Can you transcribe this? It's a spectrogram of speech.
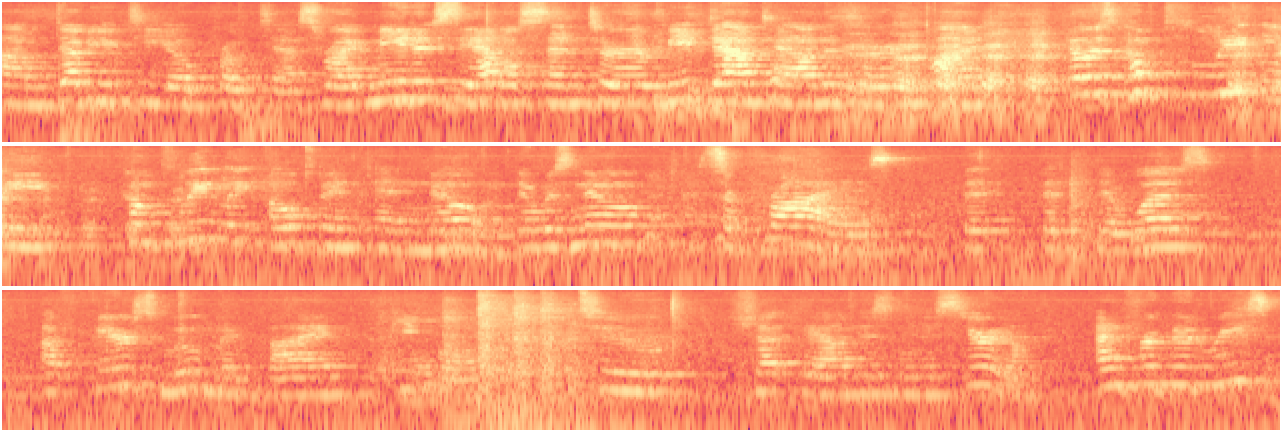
um, WTO protests, right? Meet at Seattle Center, meet downtown at Third Pine. It was completely, completely open and known. There was no surprise that, that there was a fierce movement by the people to shut down this ministerial, and for good reason.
